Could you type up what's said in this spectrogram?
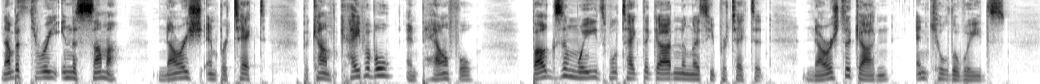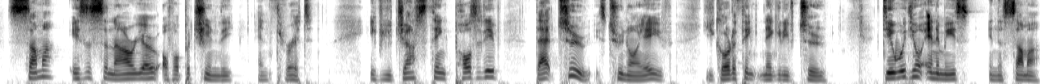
Number three, in the summer, nourish and protect. Become capable and powerful. Bugs and weeds will take the garden unless you protect it. Nourish the garden and kill the weeds. Summer is a scenario of opportunity and threat. If you just think positive, that too is too naive. You got to think negative too. Deal with your enemies in the summer.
